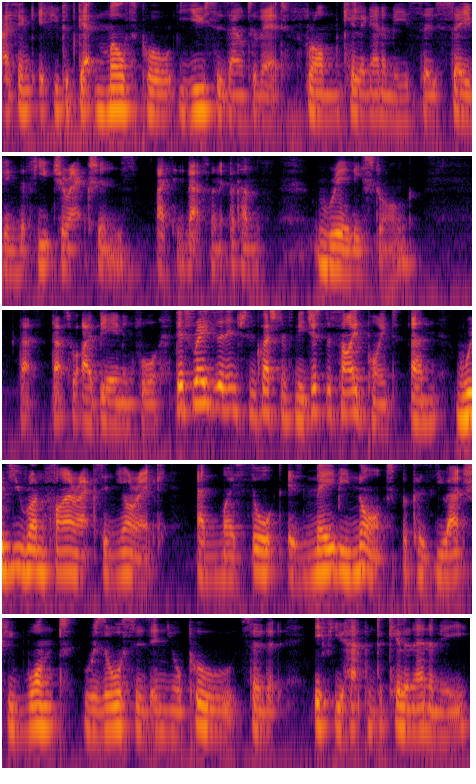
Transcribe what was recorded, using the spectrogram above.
I think if you could get multiple uses out of it from killing enemies, so saving the future actions, I think that's when it becomes really strong. That's that's what I'd be aiming for. This raises an interesting question for me. Just a side point: um, Would you run Fire Axe in Yorick? And my thought is maybe not, because you actually want resources in your pool so that if you happen to kill an enemy,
